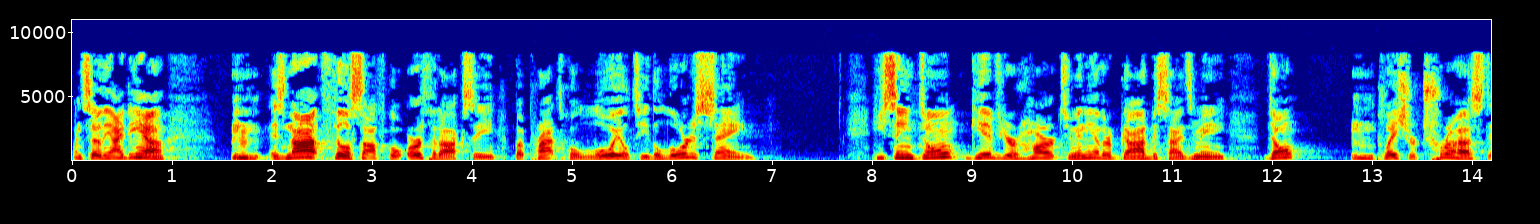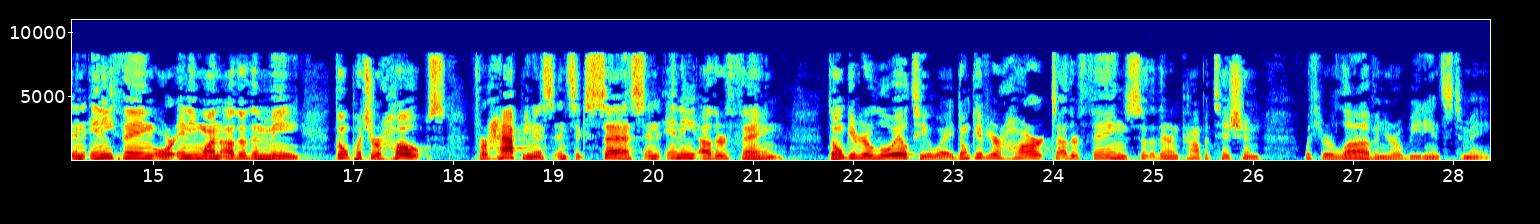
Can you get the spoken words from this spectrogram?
And so the idea is not philosophical orthodoxy, but practical loyalty. The Lord is saying, He's saying, don't give your heart to any other God besides me. Don't place your trust in anything or anyone other than me. Don't put your hopes for happiness and success in any other thing. Don't give your loyalty away. Don't give your heart to other things so that they're in competition with your love and your obedience to me.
